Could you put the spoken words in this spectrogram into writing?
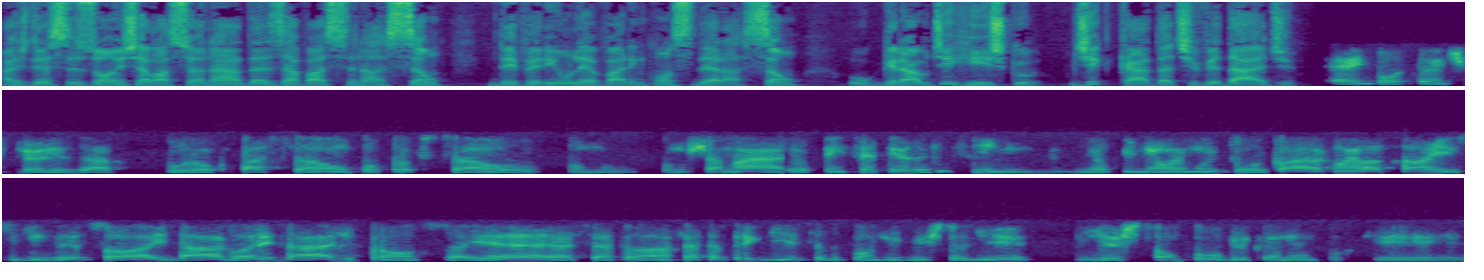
as decisões relacionadas à vacinação deveriam levar em consideração o grau de risco de cada atividade. É importante priorizar por ocupação, por profissão, como, como chamar? Eu tenho certeza que sim. Minha opinião é muito clara com relação a isso. Dizer só e dar agora idade, pronto. Isso aí é, é certa, uma certa preguiça do ponto de vista de gestão pública, né? Porque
